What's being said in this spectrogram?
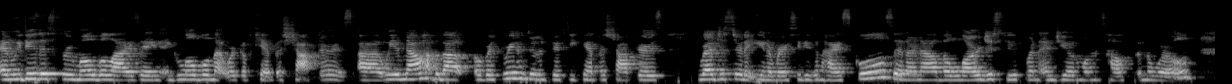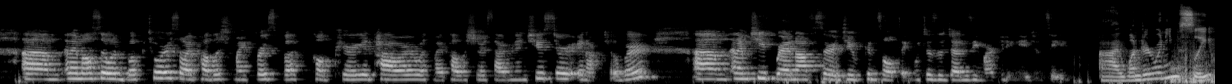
And we do this through mobilizing a global network of campus chapters. Uh, we now have about over 350 campus chapters registered at universities and high schools and are now the largest youth run NGO in women's health in the world. Um, and I'm also on book tour, so I published my first book called Period Power with my publisher Simon & Schuster in October. Um, and I'm chief brand officer at JUV Consulting, which is a Gen Z marketing agency. I wonder when you sleep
